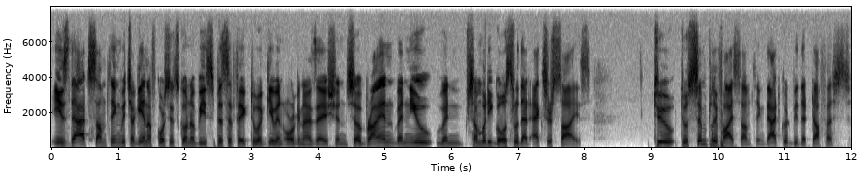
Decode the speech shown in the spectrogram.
is that something which again of course it's going to be specific to a given organization so brian when you when somebody goes through that exercise to to simplify something that could be the toughest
